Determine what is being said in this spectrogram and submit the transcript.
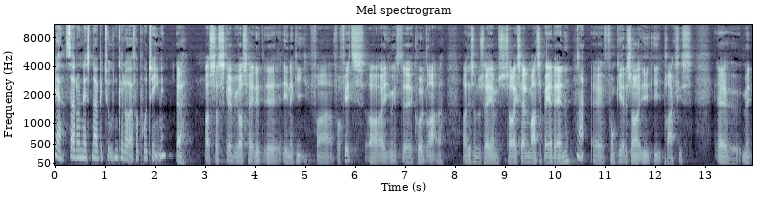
Ja, så er du næsten oppe i 1000 kalorier for protein, ikke? Ja, og så skal vi også have lidt øh, energi fra, fra fedt, og, og ikke mindst øh, kulhydrater. Og det som du sagde, jamen, så er der ikke særlig meget tilbage af det andet. Nej. Øh, fungerer det så i, i praksis? Øh, men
